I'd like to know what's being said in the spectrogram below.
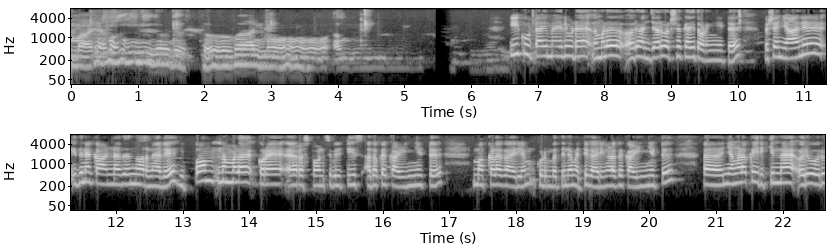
മരമൊന്നുലുത്തുവാൻ മോഹം. ഈ കൂട്ടായ്മയിലൂടെ നമ്മൾ ഒരു അഞ്ചാറ് വർഷമൊക്കെ ആയി തുടങ്ങിയിട്ട് പക്ഷെ ഞാൻ ഇതിനെ കാണുന്നത് എന്ന് പറഞ്ഞാൽ ഇപ്പം നമ്മളെ കുറേ റെസ്പോൺസിബിലിറ്റീസ് അതൊക്കെ കഴിഞ്ഞിട്ട് മക്കളെ കാര്യം കുടുംബത്തിന്റെ മറ്റു കാര്യങ്ങളൊക്കെ കഴിഞ്ഞിട്ട് ഞങ്ങളൊക്കെ ഇരിക്കുന്ന ഒരു ഒരു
